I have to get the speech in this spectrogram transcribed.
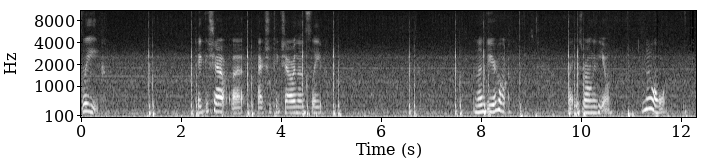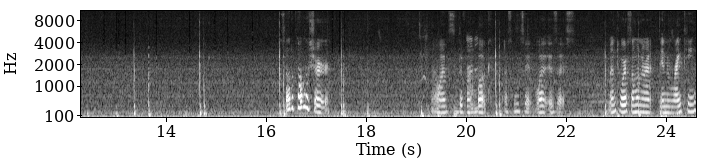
Sleep. Take a shower. Uh, actually, take a shower and then sleep. And then do your homework. What is wrong with you? No. Sell the publisher. Oh, it's a different book. I was gonna say, what is this? Mentor someone in writing?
